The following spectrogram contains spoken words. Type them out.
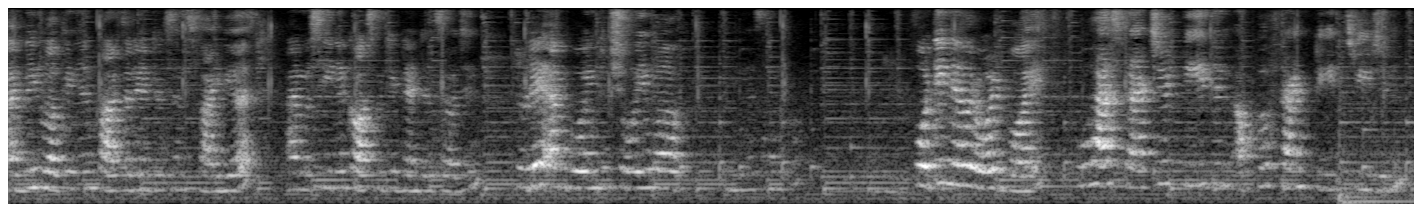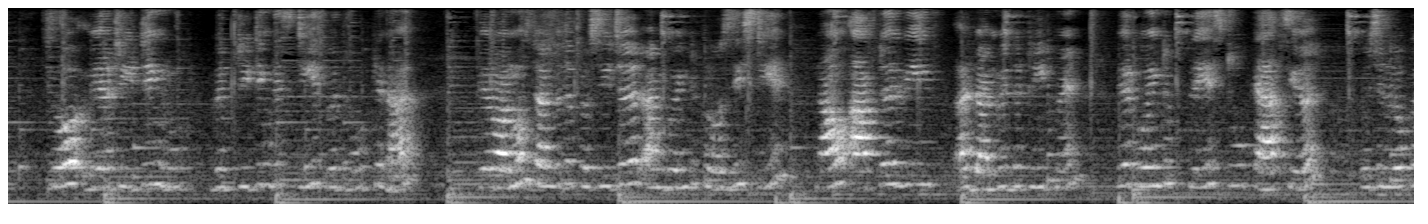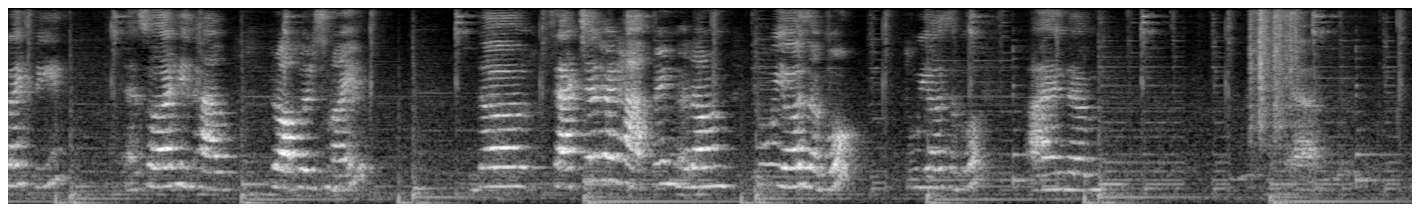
I've been working in Partha Dental since 5 years. I'm a senior cosmetic dental surgeon. Today I'm going to show you a 14 year old boy who has fractured teeth in upper front teeth region. So we are treating root, we're treating this teeth with root canal. We are almost done with the procedure. I'm going to close these teeth. Now after we are done with the treatment, we are going to place two caps here which will look like teeth and so that he'll have proper smile. The fracture had happened around two years ago. Two years ago and um, yeah,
